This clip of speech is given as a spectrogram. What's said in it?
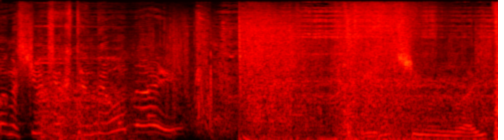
様が終着点ではない。命はいた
